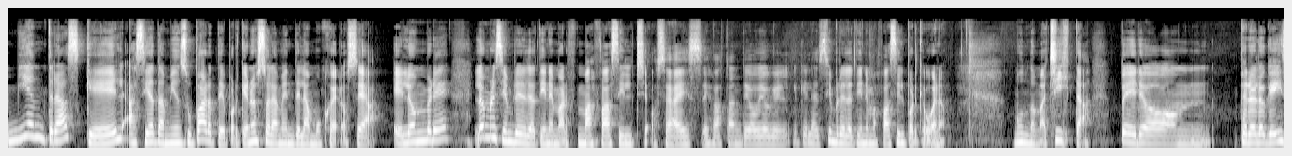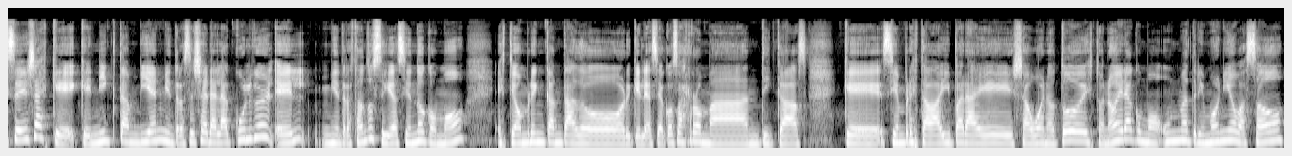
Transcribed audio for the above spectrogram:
mientras que él hacía también su parte, porque no es solamente la mujer, o sea, el hombre, el hombre siempre la tiene más fácil, o sea, es, es bastante obvio que, que, siempre la tiene más fácil porque, bueno, mundo machista, pero... Pero lo que dice ella es que, que, Nick también, mientras ella era la cool girl, él, mientras tanto, seguía siendo como este hombre encantador, que le hacía cosas románticas, que siempre estaba ahí para ella, bueno, todo esto, ¿no? Era como un matrimonio basado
